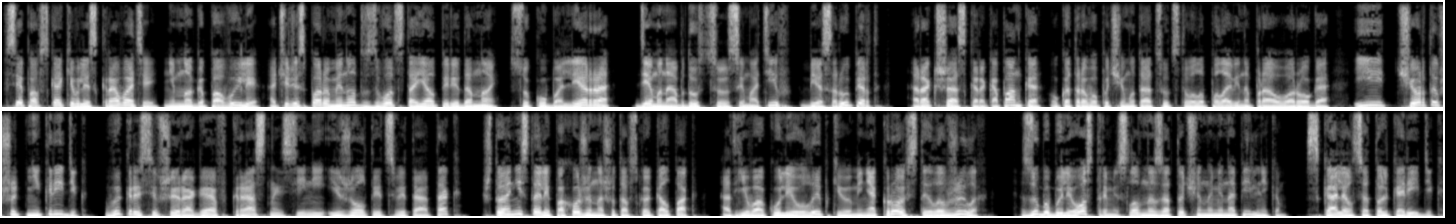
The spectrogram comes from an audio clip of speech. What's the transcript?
Все повскакивали с кровати, немного повыли, а через пару минут взвод стоял передо мной. Сукуба Лерра демоны Абдусциус и Мотив, бес Руперт, Ракшас Каракопанка, у которого почему-то отсутствовала половина правого рога, и чертов шутник Ридик, выкрасивший рога в красный, синий и желтый цвета так, что они стали похожи на шутовской колпак. От его акулей улыбки у меня кровь стыла в жилах. Зубы были острыми, словно заточенными напильником. Скалился только Ридик.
